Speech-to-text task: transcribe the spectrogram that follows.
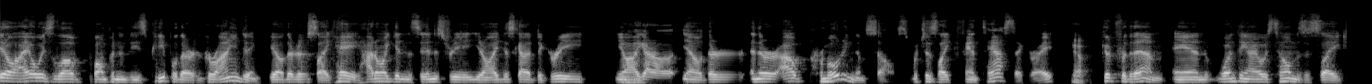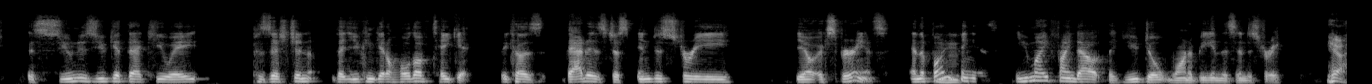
you know i always love bumping into these people that are grinding you know they're just like hey how do i get in this industry you know i just got a degree you know i Mhm. got a you know they're and they're out promoting themselves which is like fantastic right Yeah. good for them and one thing i always tell them is it's like as soon as you get that qa position that you can get a hold of take it because that is just industry you know experience and the funny Mhm. thing is you might find out that you don't want to be in this industry yeah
